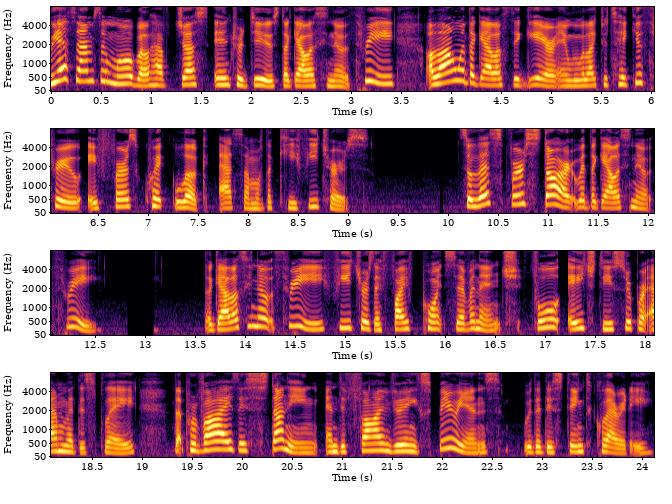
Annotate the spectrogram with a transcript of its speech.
We at Samsung Mobile have just introduced the Galaxy Note 3 along with the Galaxy Gear and we would like to take you through a first quick look at some of the key features. So let's first start with the Galaxy Note 3. The Galaxy Note 3 features a 5.7-inch Full HD Super AMOLED display that provides a stunning and defined viewing experience with a distinct clarity.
